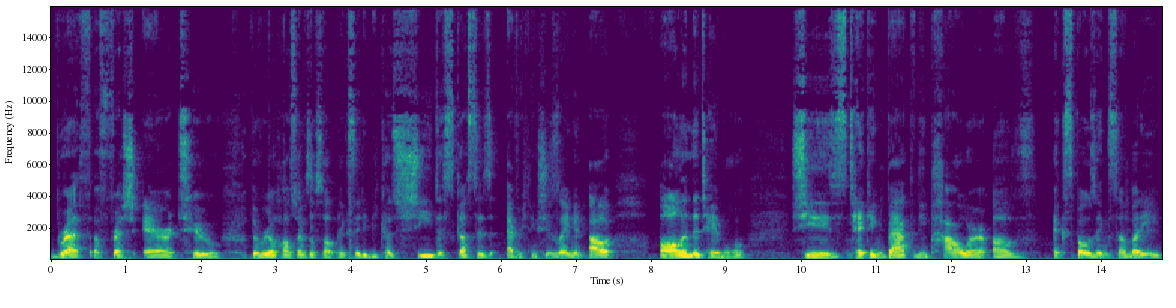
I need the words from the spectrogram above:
breath of fresh air to the Real Housewives of Salt Lake City because she discusses everything. She's laying it out all in the table. She's taking back the power of exposing somebody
